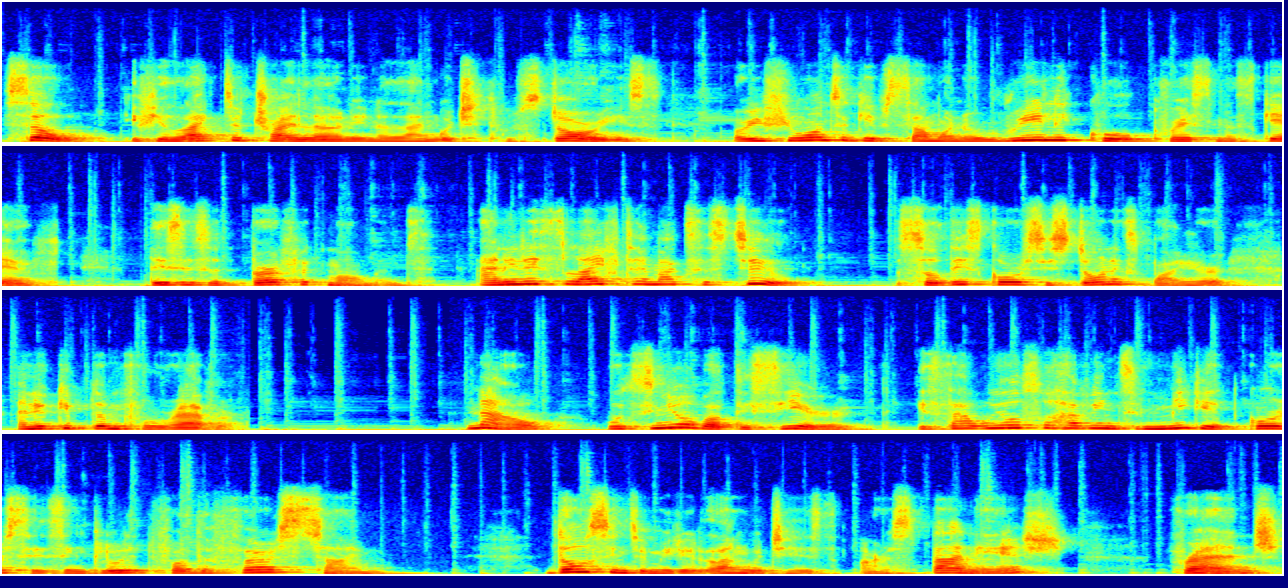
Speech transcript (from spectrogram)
So, if you like to try learning a language through stories, or if you want to give someone a really cool Christmas gift, this is a perfect moment. And it is lifetime access too. So these courses don't expire and you keep them forever. Now, what's new about this year is that we also have intermediate courses included for the first time. Those intermediate languages are Spanish, French,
